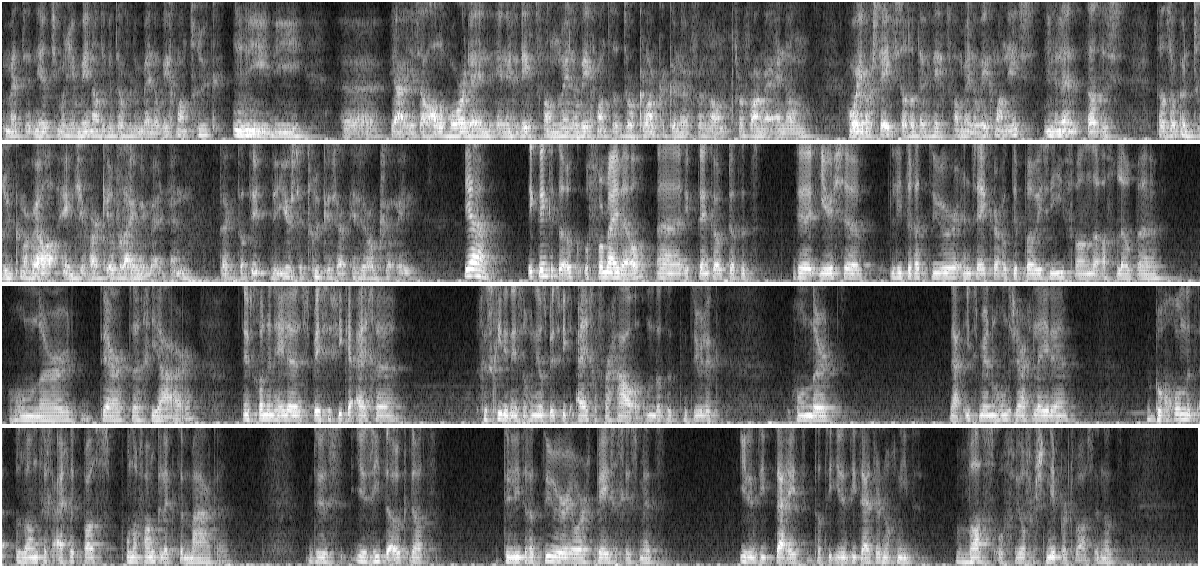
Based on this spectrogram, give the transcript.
met Neeltje Maria Min had ik het over de Menno Wigman truc. Mhm. Die, die uh, ja, je zou alle woorden in, in een gedicht van Menno Wigman door klanken kunnen vervangen. En dan hoor je nog steeds dat het een gedicht van Menno Wigman is. Mhm. En dat is, dat is ook een truc, maar wel eentje waar ik heel blij mee ben. En dat, dat die, de eerste truc is er, is er ook zo in. Ja, ik denk het ook, voor mij wel. Uh, ik denk ook dat het de Ierse literatuur en zeker ook de poëzie van de afgelopen 130 jaar heeft gewoon een hele specifieke eigen geschiedenis of een heel specifiek eigen verhaal. Omdat het natuurlijk 100, ja, iets meer dan 100 jaar geleden begon het land zich eigenlijk pas onafhankelijk te maken. Dus je ziet ook dat de literatuur heel erg bezig is met identiteit. Dat die identiteit er nog niet was of heel versnipperd was. En dat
